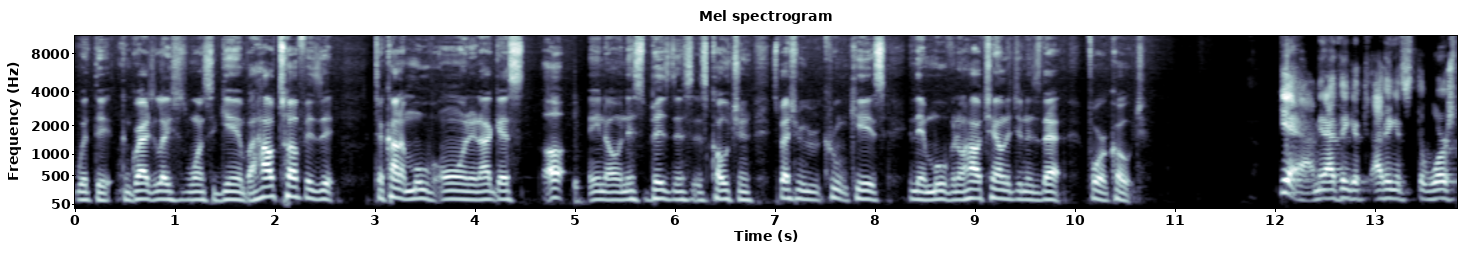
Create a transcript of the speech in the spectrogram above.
with it. Congratulations once again. But how tough is it to kind of move on and I guess up, you know, in this business is coaching, especially recruiting kids and then moving on. How challenging is that for a coach? Yeah, I mean, I think it's I think it's the worst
